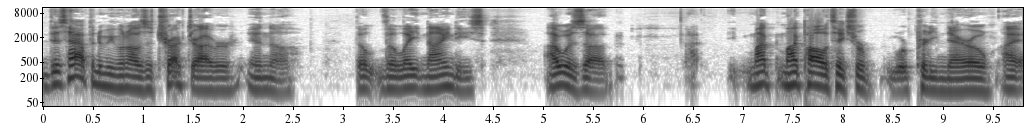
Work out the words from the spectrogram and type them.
this happened to me when I was a truck driver in uh, the the late '90s. I was uh, my my politics were, were pretty narrow. I,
